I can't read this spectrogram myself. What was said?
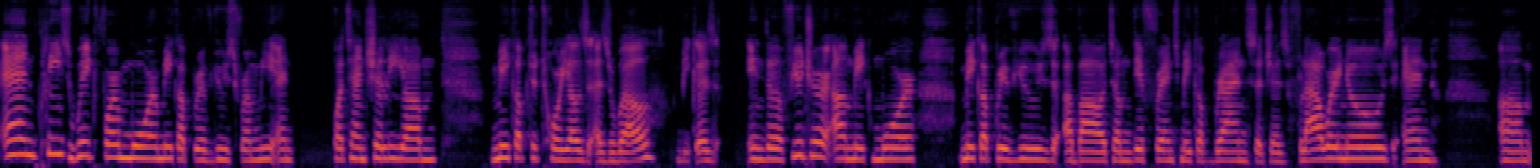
And please wait for more makeup reviews from me and potentially um, makeup tutorials as well because in the future i'll make more makeup reviews about um, different makeup brands such as Flower Knows and um,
